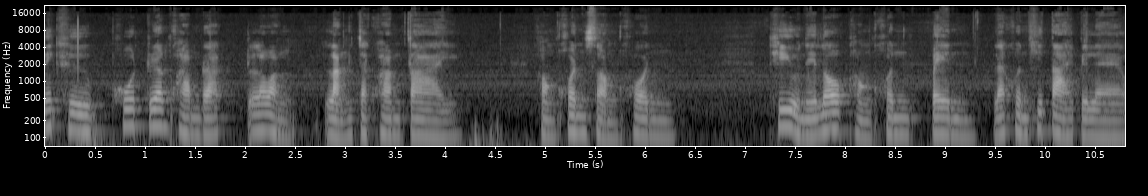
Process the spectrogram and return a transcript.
นี่คือพูดเรื่องความรักระหว่างหลังจากความตาย ของคนสองคน ที่อยู่ในโลกของคนเป็นและคนที่ตายไปแล้ว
